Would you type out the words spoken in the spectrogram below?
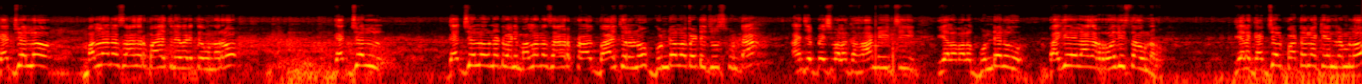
గజ్జల్లో మల్లన్న సాగర్ బాధితులు ఎవరైతే ఉన్నారో గజ్జల్ గజ్జల్లో ఉన్నటువంటి మల్లన్న సాగర్ బాధితులను గుండెల్లో పెట్టి చూసుకుంటా అని చెప్పేసి వాళ్ళకి హామీ ఇచ్చి ఇలా వాళ్ళ గుండెలు పగిలేలాగా రోధిస్తూ ఉన్నారు. ఇలా గజ్జల్ పట్టణ కేంద్రంలో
